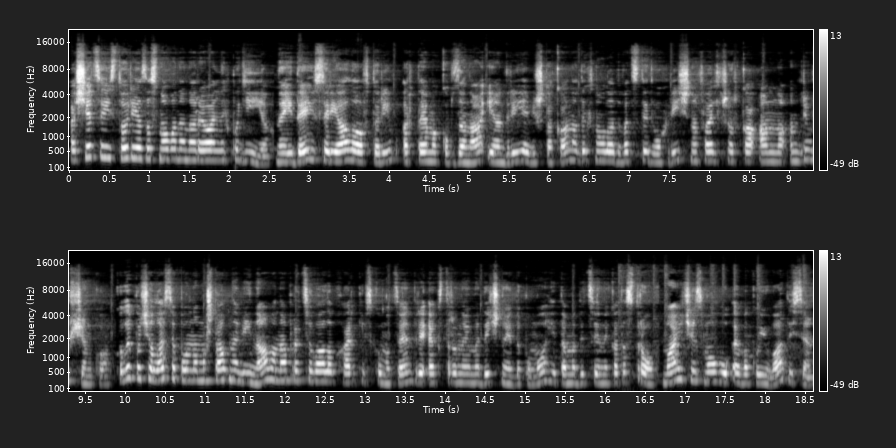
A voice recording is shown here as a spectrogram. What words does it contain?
А ще це історія заснована на реальних подіях. На ідею серіалу авторів Артема Кобзана і Андрія Віштака надихнула 22-річна фельдшерка Анна Андрющенко. Коли почалася повномасштабна війна, вона працювала в Харківському центрі екстреної медичної допомоги та медицини катастроф. Маючи змогу евакуюватися,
